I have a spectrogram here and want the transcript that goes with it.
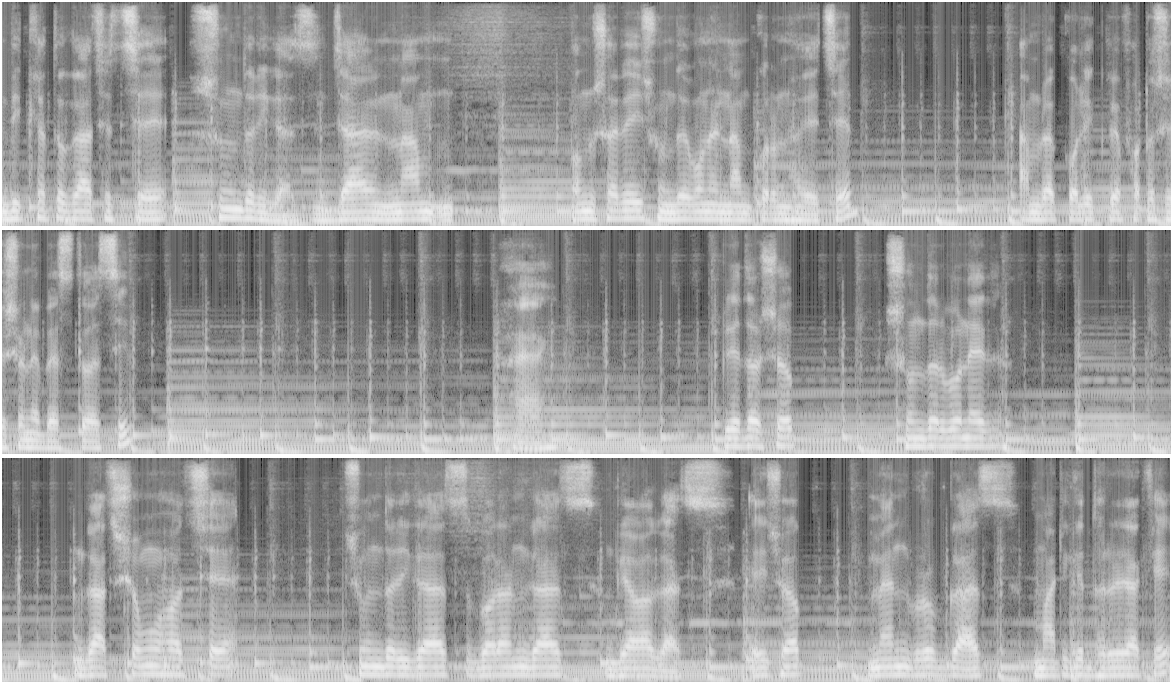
বিখ্যাত গাছ হচ্ছে সুন্দরী গাছ, যার নাম অনুসারেই সুন্দরবনের নামকরণ হয়েছে। আমরা কলিগরে ফটো সেশনে ব্যস্ত আছি। হ্যাঁ। প্রিয় দর্শক, সুন্দরবনের গাছসমূহ হচ্ছে সুন্দরী গাছ গরান গাছ, গেওয়া গাছ। এইসব ম্যানগ্রোভ গাছ মাটিকে ধরে রাখে।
